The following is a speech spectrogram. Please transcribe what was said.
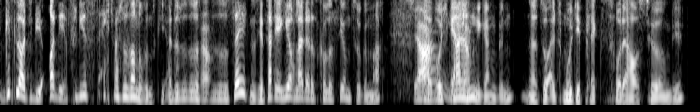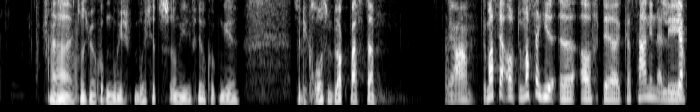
Gibt Leute, die, oh, die, für die ist es echt was Besonderes ins Kino. Also so, so, so Seltenes. Jetzt hat ja hier auch leider das Kolosseum zugemacht, Ja, äh, wo ich ja, gerne ja. hingegangen bin. Äh, so als Multiplex vor der Haustür irgendwie. Äh, jetzt muss ich mal gucken, wo ich, wo ich jetzt irgendwie die Filme gucken gehe. So die großen Blockbuster. Ja, Du machst ja auch, du machst ja hier äh, auf der Kastanienallee Ja.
